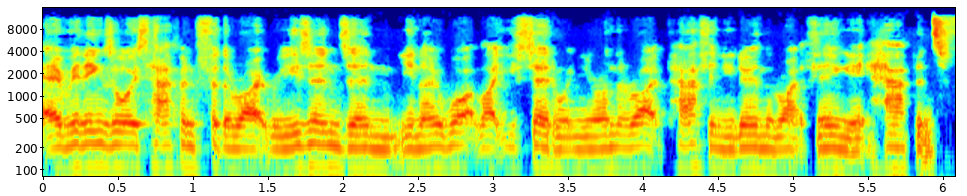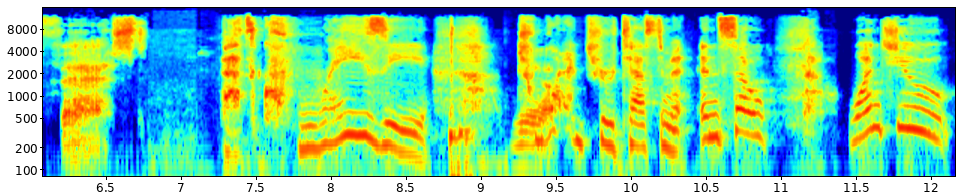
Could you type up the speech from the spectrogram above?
everything's always happened for the right reasons, and you know what? Like you said, when you're on the right path and you're doing the right thing, it happens fast. That's crazy. Yeah. What a true testament. And so, once you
